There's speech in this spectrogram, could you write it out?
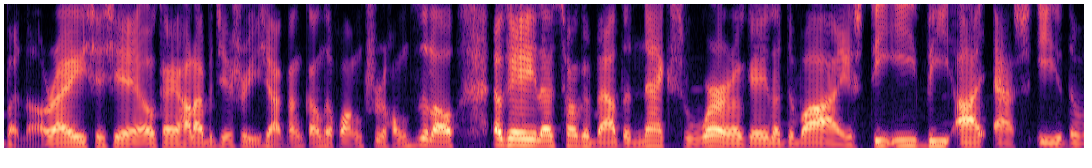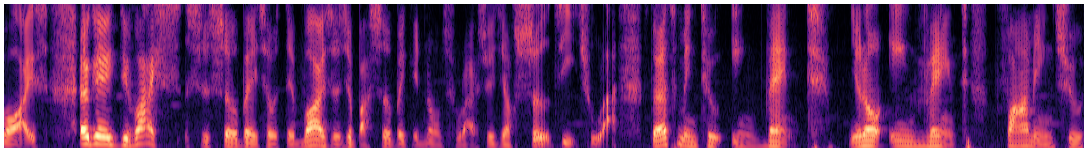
本了，Alright，谢谢，OK，好了，我们解释一下刚刚的黄字红字喽，OK，Let's talk about the next word，OK，the device，D E V I S E，device，OK，device 是设备，就 device 就把设备给弄出来，所以叫设计出来，So that's mean to invent you know, invent farming too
